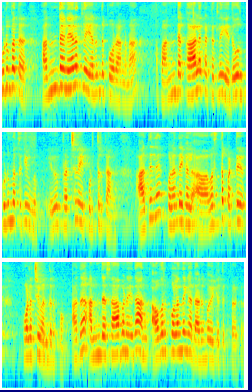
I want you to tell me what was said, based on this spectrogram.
குடும்பத்தை அந்த நேரத்தில் இறந்து போகிறாங்கன்னா அப்போ அந்த காலகட்டத்தில் ஏதோ ஒரு குடும்பத்துக்கு இவங்க ஏதோ பிரச்சனையை கொடுத்துருக்காங்க. அதில் குழந்தைகள் அவஸ்தைப்பட்டு பொழைச்சி வந்திருக்கும். அதை அந்த சாபனை தான் அந் அவர் குழந்தைங்க அதை அனுபவிக்கிறதுக்கு பிறகு.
